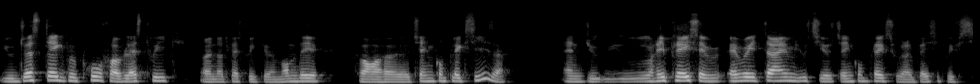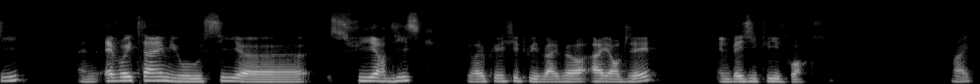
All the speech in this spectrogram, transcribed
you just take the proof of last week, uh, not last week, uh, Monday for uh, chain complexes and you, you replace every, every, time you see a chain complex, you replace it with C. And every time you see a sphere disk, you replace it with either I or J, and basically it works, right?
